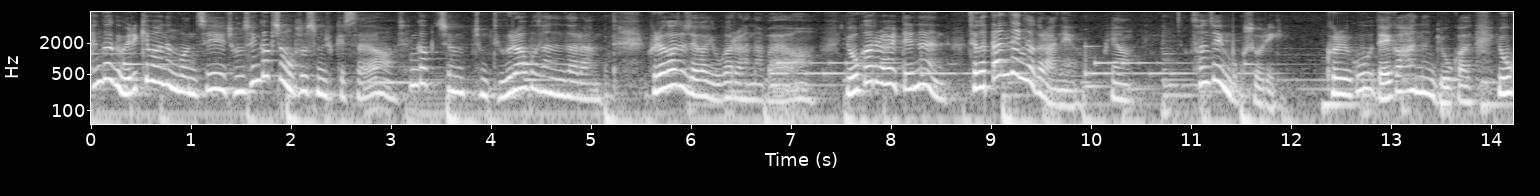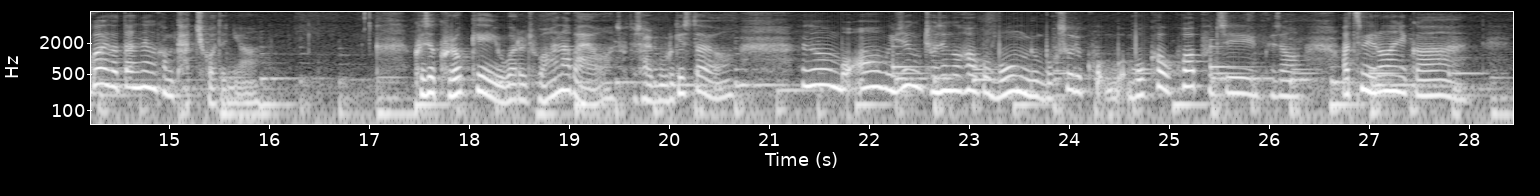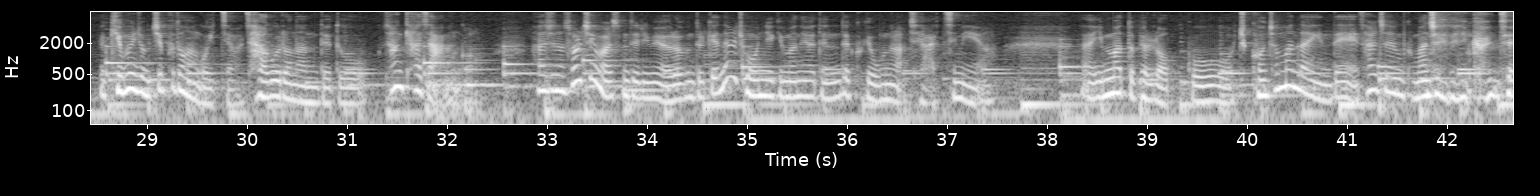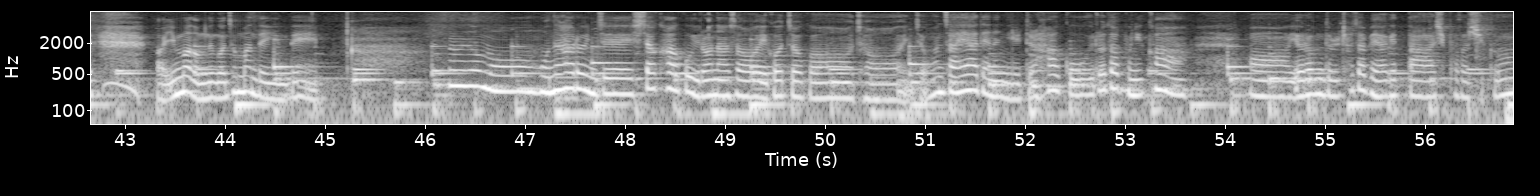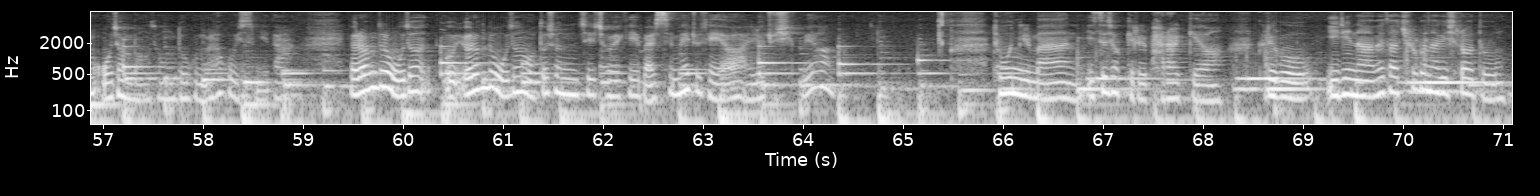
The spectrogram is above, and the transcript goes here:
생각이 왜 이렇게 많은 건지 전 생각 좀 없었으면 좋겠어요. 생각 좀 좀 덜 하고 사는 사람. 그래가지고 제가 요가를 하나 봐요. 요가를 할 때는 제가 딴 생각을 안 해요. 그냥 선생님 목소리. 그리고 내가 하는 요가, 요가에서 딴 생각하면 다치거든요. 그래서 그렇게 요가를 좋아하나 봐요. 저도 잘 모르겠어요. 그래서 뭐, 아, 뭐이 생각, 저 생각하고 몸, 목소리, 코, 뭐, 목하고 코 아프지. 그래서 아침에 일어나니까 기분이 좀 찌뿌둥한 거 있죠. 자고 일어났는데도 상쾌하지 않은 거. 사실은 솔직히 말씀드리면 여러분들께 늘 좋은 얘기만 해야 되는데 그게 오늘 제 아침이에요. 아, 입맛도 별로 없고 그건 천만다행인데 살 좀 그만 쪄야 되니까 이제 어, 입맛 없는 건 천만다행인데 그래서 뭐 오늘 하루 이제 시작하고 일어나서 이것저것 저 이제 혼자 해야 되는 일들 하고 이러다 보니까 어, 여러분들을 찾아뵈야겠다 싶어서 지금 오전 방송 녹음을 하고 있습니다. 여러분들 오전 어, 여러분들 오전은 어떠셨는지 저에게 말씀해 주세요. 알려 주시고요. 좋은 일만 있으셨기를 바랄게요. 그리고 일이나 회사 출근하기 싫어도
